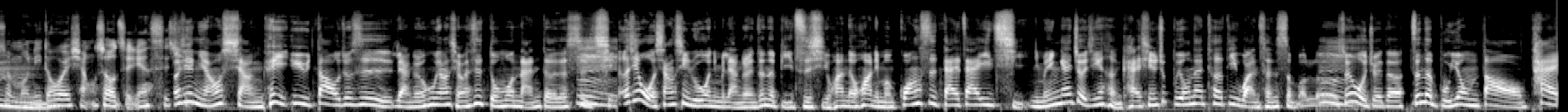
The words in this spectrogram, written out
什么，嗯、你都会享受这件事情。而且你要想，可以遇到就是两个人互相喜欢是多么难得的事情。嗯、而且我相信，如果你们两个人真的彼此喜欢的话，你们光是待在一起，你们应该就已经很开心，就不用再特地完成什么了。嗯、所以我觉得真的不用到太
